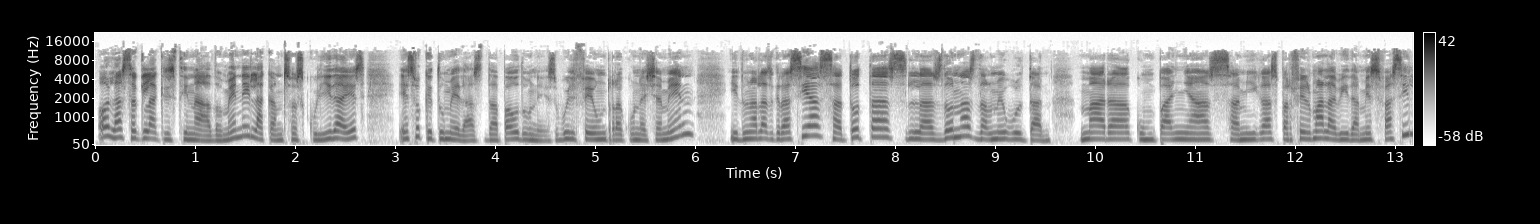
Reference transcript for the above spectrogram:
Hola, sóc la Cristina Domene i la cançó escollida és Eso que tu me das, de Pau Donés. Vull fer un reconeixement i donar les gràcies a totes les dones del meu voltant, mare, companyes, amigues, per fer-me la vida més fàcil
